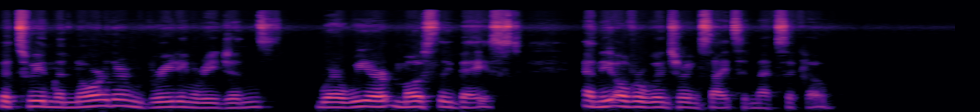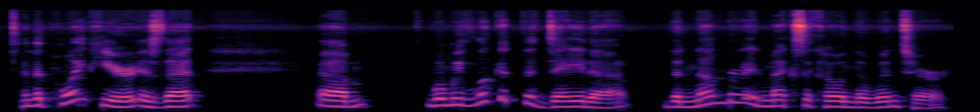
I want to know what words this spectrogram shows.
between the northern breeding regions, where we are mostly based, and the overwintering sites in Mexico. And the point here is that um, when we look at the data, the number in Mexico in the winter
